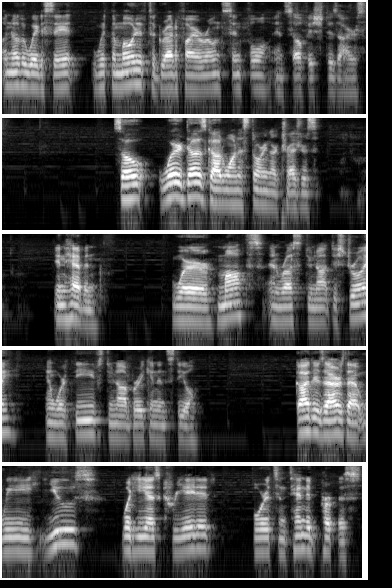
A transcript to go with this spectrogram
another way to say it with the motive to gratify our own sinful and selfish desires. So where does god want us storing our treasures? In heaven where moths and rust do not destroy and where thieves do not break in and steal God desires that we use what He has created for its intended purpose,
